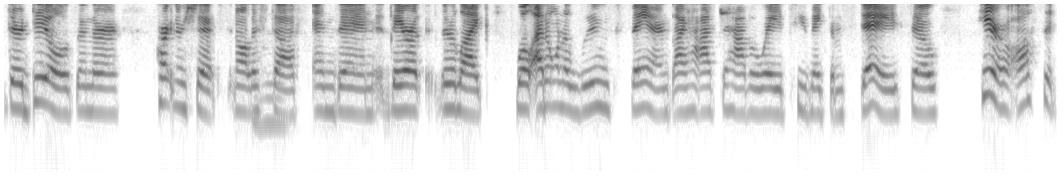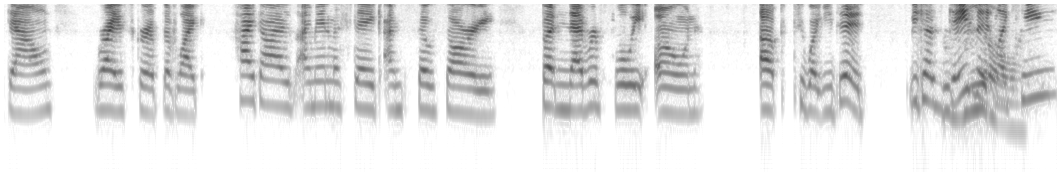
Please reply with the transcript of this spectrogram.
their deals and their partnerships and all this Mhm. stuff and then they're they're like, "Well, I don't want to lose fans. I have to have a way to make them stay." So, here, I'll sit down, write a script of like, "Hi guys, I made a mistake. I'm so sorry." but never fully own up to what you did because For David like he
